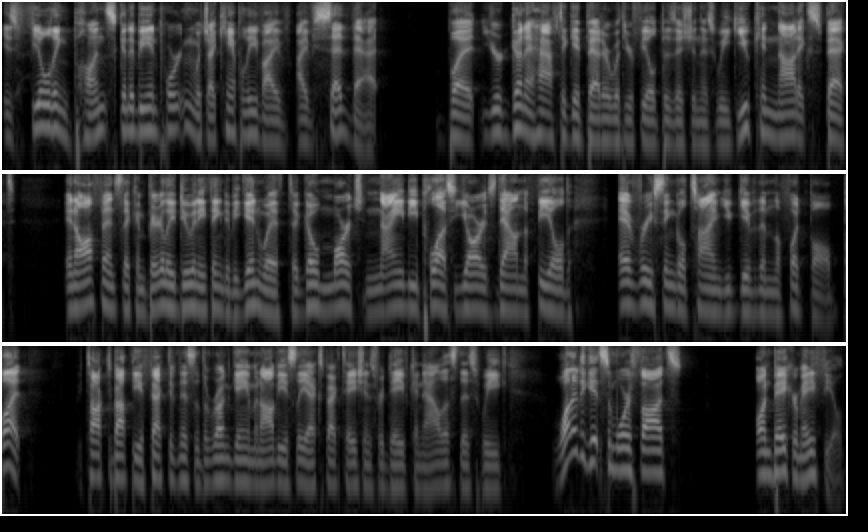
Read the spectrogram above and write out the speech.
is fielding punts going to be important, which I can't believe I've I've said that, but you're going to have to get better with your field position this week. You cannot expect an offense that can barely do anything to begin with to go march 90 plus yards down the field every single time you give them the football. But we talked about the effectiveness of the run game and obviously expectations for Dave Canales this week. Wanted to get some more thoughts on Baker Mayfield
